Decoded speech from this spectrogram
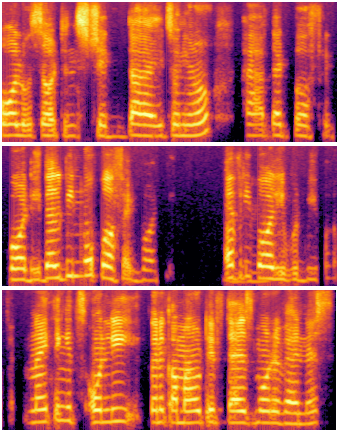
follow certain strict diets and you know have that perfect body there'll be no perfect body every Mhm. body would be perfect and i think it's only going to come out if there's more awareness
